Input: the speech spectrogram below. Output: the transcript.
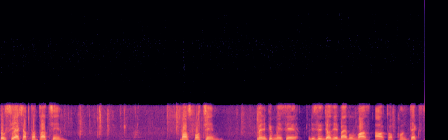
Hosea chapter 13, verse 14. Many people may say this is just a Bible verse out of context,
